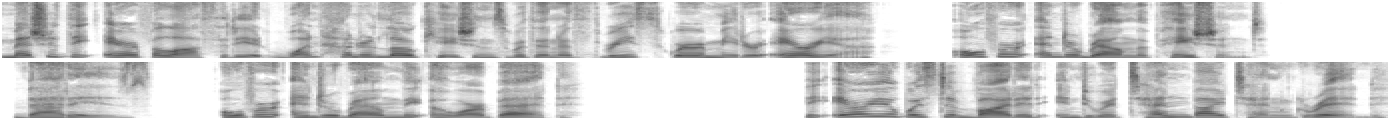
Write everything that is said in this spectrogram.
measured the air velocity at 100 locations within a 3 square meter area over and around the patient. That is, over and around the OR bed. The area was divided into a 10 by 10 grid.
